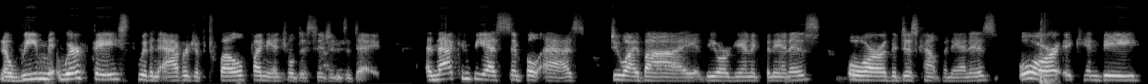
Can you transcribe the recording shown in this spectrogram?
Know, we we're faced with an average of 12 financial decisions a day. And that can be as simple as do I buy the organic bananas or the discount bananas? Or it can be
